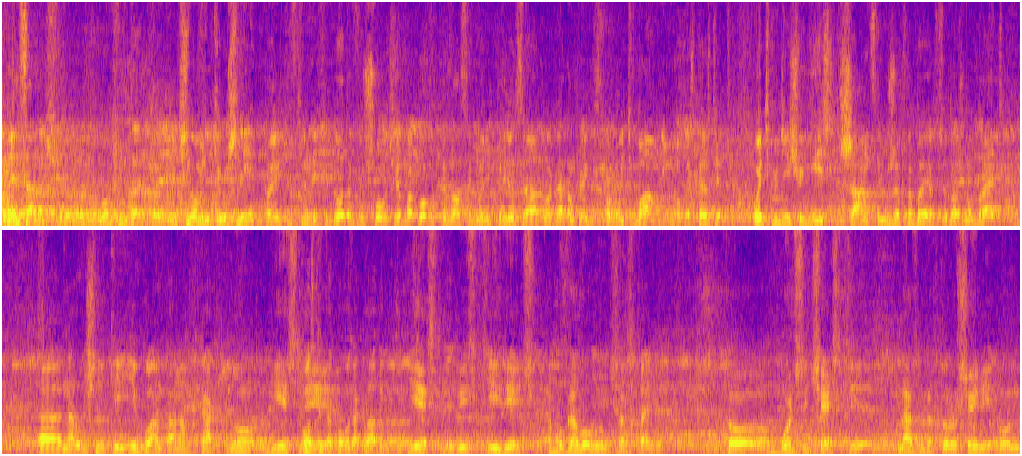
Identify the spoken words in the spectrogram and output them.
Леонид Александрович, э, в общем так, э, чиновники ушли, правительственные, Федотов ушел, Чербаков отказался говорить, придется адвокатом правительства быть вам немного. Скажите, у этих людей еще есть шанс, или уже ФБР все должно брать, э, наручники и в Гуантанамо? Как? Но если, После такого доклада. Если вести речь об уголовном составе, то в большей части названных нарушений он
